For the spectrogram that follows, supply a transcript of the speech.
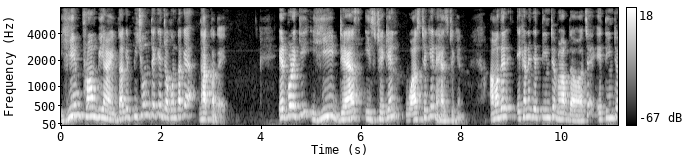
him from behind তাকে পিছন থেকে যখন তাকে ধাক্কা দেয়। এরপরে কি? He dash is taken was taken has taken আমাদের এখানে যে তিনটে ভাব দেওয়া আছে, এই তিনটে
